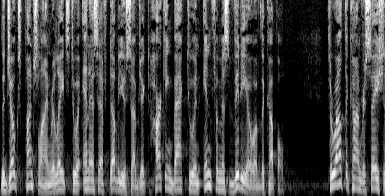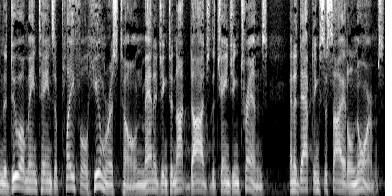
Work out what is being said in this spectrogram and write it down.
The joke's punchline relates to an NSFW subject, harking back to an infamous video of the couple. Throughout the conversation, the duo maintains a playful, humorous tone, managing to not dodge the changing trends and adapting societal norms.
